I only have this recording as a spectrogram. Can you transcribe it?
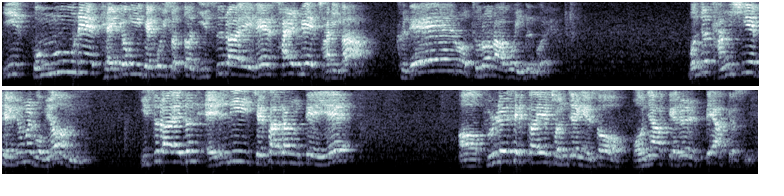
이 본문의 배경이 되고 있었던 이스라엘의 삶의 자리가 그대로 드러나고 있는 거예요. 먼저 당시의 배경을 보면 이스라엘은 엘리 제사장 때에 어, 블레셋과의 전쟁에서 언약궤를 빼앗겼습니다.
